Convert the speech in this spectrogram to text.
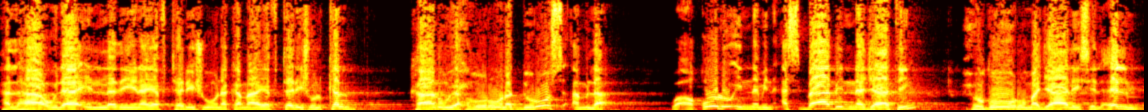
هل هؤلاء الذين يفترشون كما يفترش الكلب كانوا يحضرون الدروس أم لا؟ وأقول إن من أسباب النجاة حضور مجالس العلم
